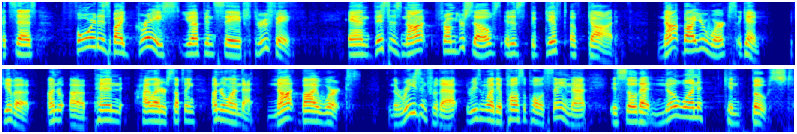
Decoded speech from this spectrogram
it says, For it is by grace you have been saved through faith. And this is not from yourselves, it is the gift of God, not by your works. Again, if you have a, under, a pen, highlighter, something, underline that. Not by works. And the reason for that, the reason why the Apostle Paul is saying that, is so that no one can boast.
